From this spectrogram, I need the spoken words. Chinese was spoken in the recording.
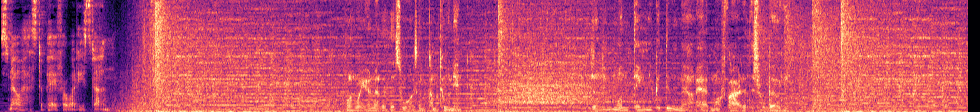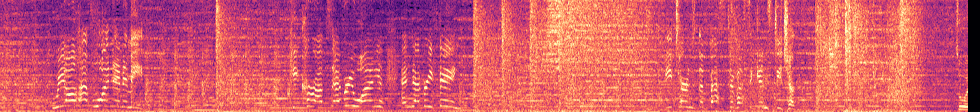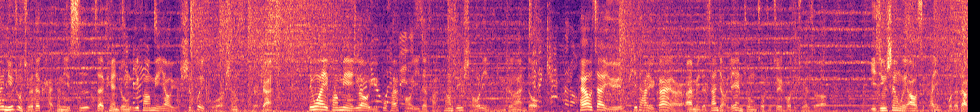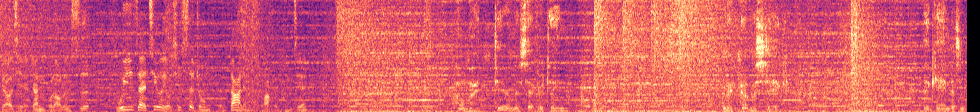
Snow has to pay for what he's done. One way or another, this war is going to come to an end. There's only one thing you could do now to add more fire to this rebellion. 作为女主角的凯特尼斯，在片中一方面要与施惠国生死决战，另外一方面又要与不怀好意的反抗军首领明争暗斗。还要在与皮塔与盖尔暧昧的三角恋中做出最后的抉择。已经身为奥斯卡影后的大表姐詹妮弗·劳伦斯，无疑在《饥饿游戏四》中有大量的发挥空间。Oh my dear Miss Everdeen, make no mistake, the game doesn't.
